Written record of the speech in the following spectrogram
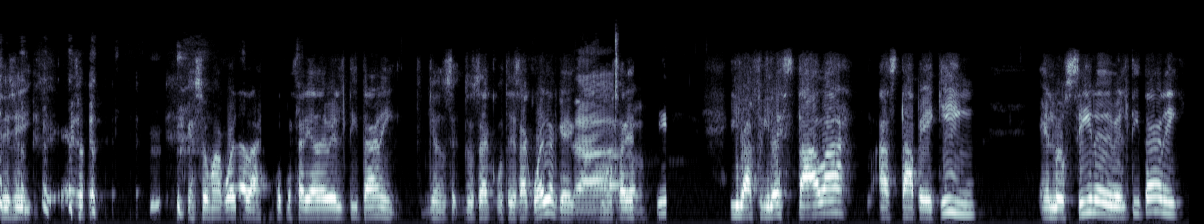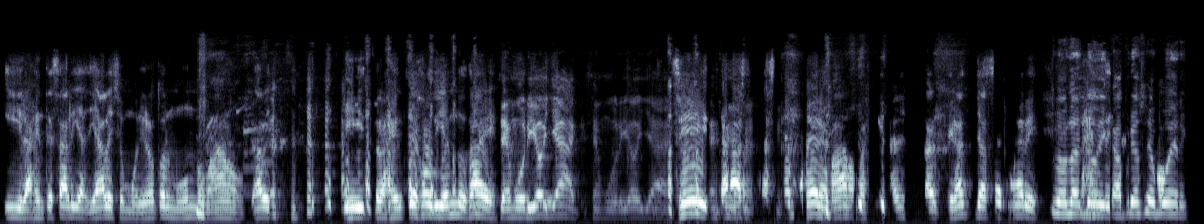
sí, sí. Eso, me acuerda a la gente que salía de ver Titanic que, ustedes se acuerdan que y la fila estaba hasta Pekín en los cines de ver Titanic y la gente salía diablo y se murieron todo el mundo, mano. Y la gente jodiendo, ¿sabes? Se murió Jack, se murió Jack. Sí, ya, se muere, mano. Al final, ya se muere. Leonardo DiCaprio se muere.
